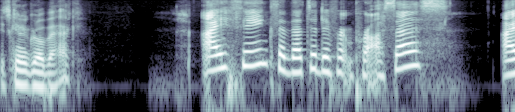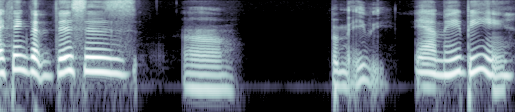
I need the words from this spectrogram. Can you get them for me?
it's going to grow back? I think that that's a different process. I think that this is Oh. but maybe. yeah maybe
